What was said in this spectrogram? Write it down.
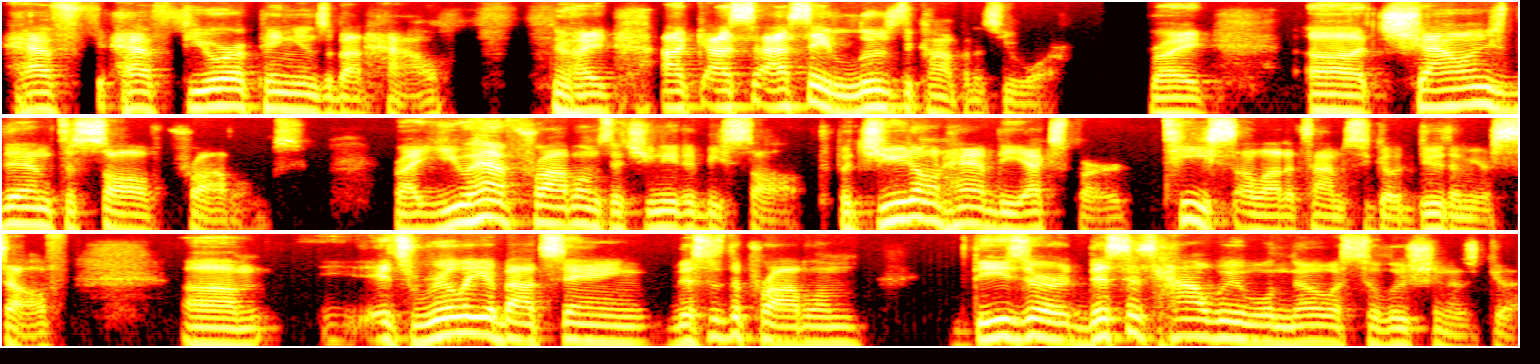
have have fewer opinions about how, right? I, I, I say lose the competency war, right? Uh, challenge them to solve problems, right? You have problems that you need to be solved, but you don't have the expertise a lot of times to go do them yourself. Um, it's really about saying this is the problem these are this is how we will know a solution is good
